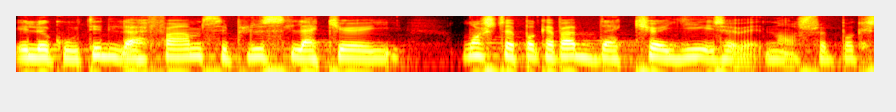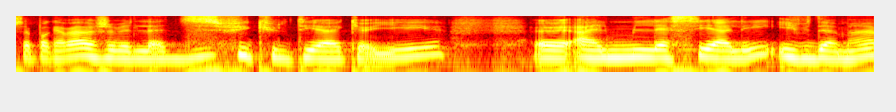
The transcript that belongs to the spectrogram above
et le côté de la femme, c'est plus l'accueil. Moi, je n'étais pas capable d'accueillir. non, je ne pas que je pas capable. J'avais de la difficulté à accueillir, euh, à me laisser aller, évidemment,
